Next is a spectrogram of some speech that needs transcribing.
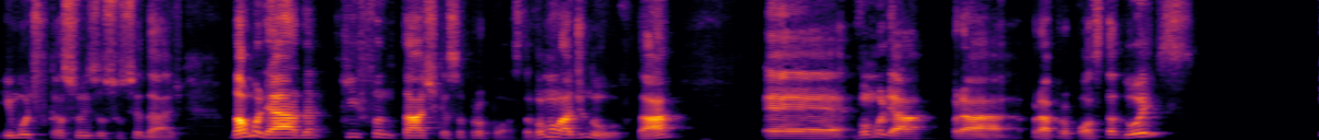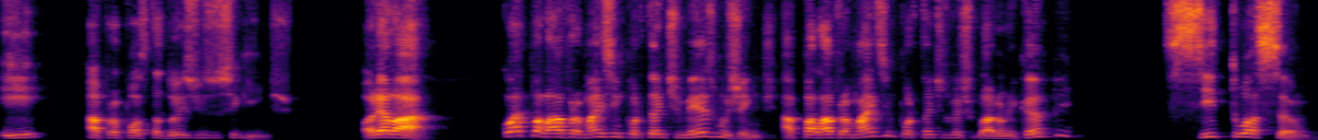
e modificações da sociedade. Dá uma olhada, que fantástica essa proposta. Vamos lá de novo, tá? É, vamos olhar para a proposta 2 e a proposta 2 diz o seguinte: olha lá, qual é a palavra mais importante mesmo, gente? A palavra mais importante do vestibular Unicamp? Situação.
